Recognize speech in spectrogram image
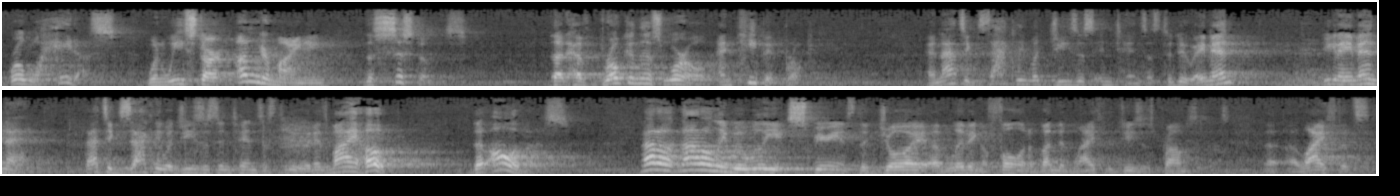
The world will hate us when we start undermining the systems that have broken this world and keep it broken. And that's exactly what Jesus intends us to do. Amen? You can amen that. That's exactly what Jesus intends us to do. And it's my hope that all of us not, not only will we experience the joy of living a full and abundant life that Jesus promises us, a, a life that's,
